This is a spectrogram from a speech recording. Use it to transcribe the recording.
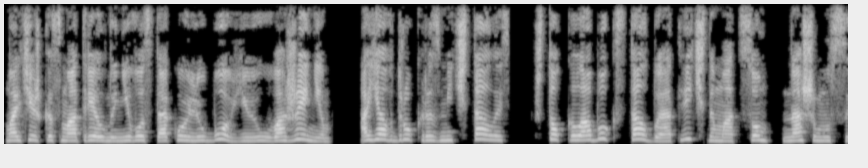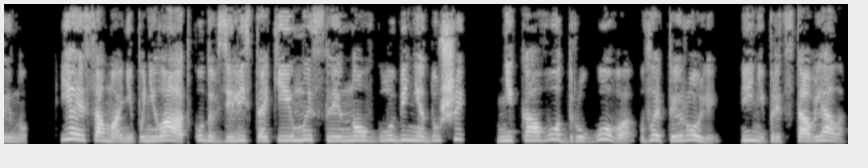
Мальчишка смотрел на него с такой любовью и уважением, а я вдруг размечталась, что Колобок стал бы отличным отцом нашему сыну. Я и сама не поняла, откуда взялись такие мысли, но в глубине души никого другого в этой роли и не представляла.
